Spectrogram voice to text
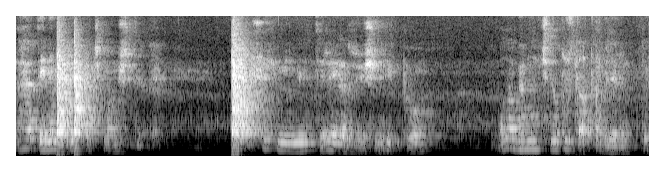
Daha denemedik, açmamıştık. 300 mililitre yazıyor şimdi bu. Valla ben bunun içine buz da atabilirim. Dur.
